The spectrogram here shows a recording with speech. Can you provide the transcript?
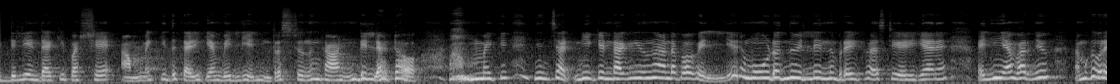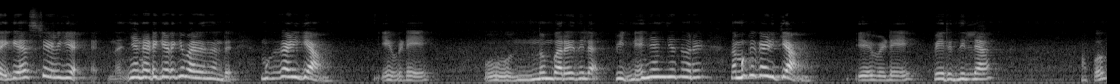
ഇഡ്ഡലി ഉണ്ടാക്കി. പക്ഷേ അമ്മയ്ക്ക് ഇത് കഴിക്കാൻ വലിയ ഇൻട്രസ്റ്റ് ഒന്നും കണ്ടില്ല കേട്ടോ. അമ്മയ്ക്ക് ഞാൻ ചട്നിയൊക്കെ ഉണ്ടാക്കിയെന്ന് കണ്ടപ്പോൾ വലിയൊരു മൂഡൊന്നും ഇല്ല ഇന്ന് ബ്രേക്ക്ഫാസ്റ്റ് കഴിക്കാൻ. അതിന് ഞാൻ പറഞ്ഞു നമുക്ക് ബ്രേക്ക്ഫാസ്റ്റ് കഴിക്കാം. ഞാൻ ഇടയ്ക്കിടയ്ക്ക് പറയുന്നുണ്ട് നമുക്ക് കഴിക്കാം. എവിടെ? ഒന്നും പറയുന്നില്ല പിന്നെ ഞാൻ ചെന്ന് പറയും നമുക്ക് കഴിക്കാം. എവിടെ? വരുന്നില്ല. അപ്പം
